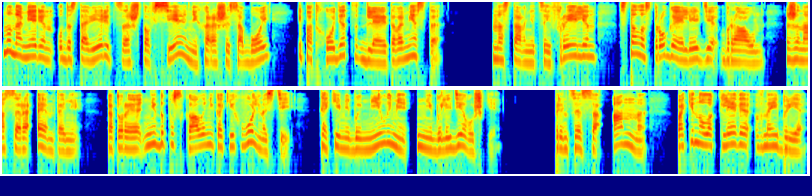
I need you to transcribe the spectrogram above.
но намерен удостовериться, что все они хороши собой и подходят для этого места. Наставницей фрейлин стала строгая леди Браун, жена сэра Энтони, которая не допускала никаких вольностей, какими бы милыми ни были девушки. Принцесса Анна покинула Клеве в ноябре,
